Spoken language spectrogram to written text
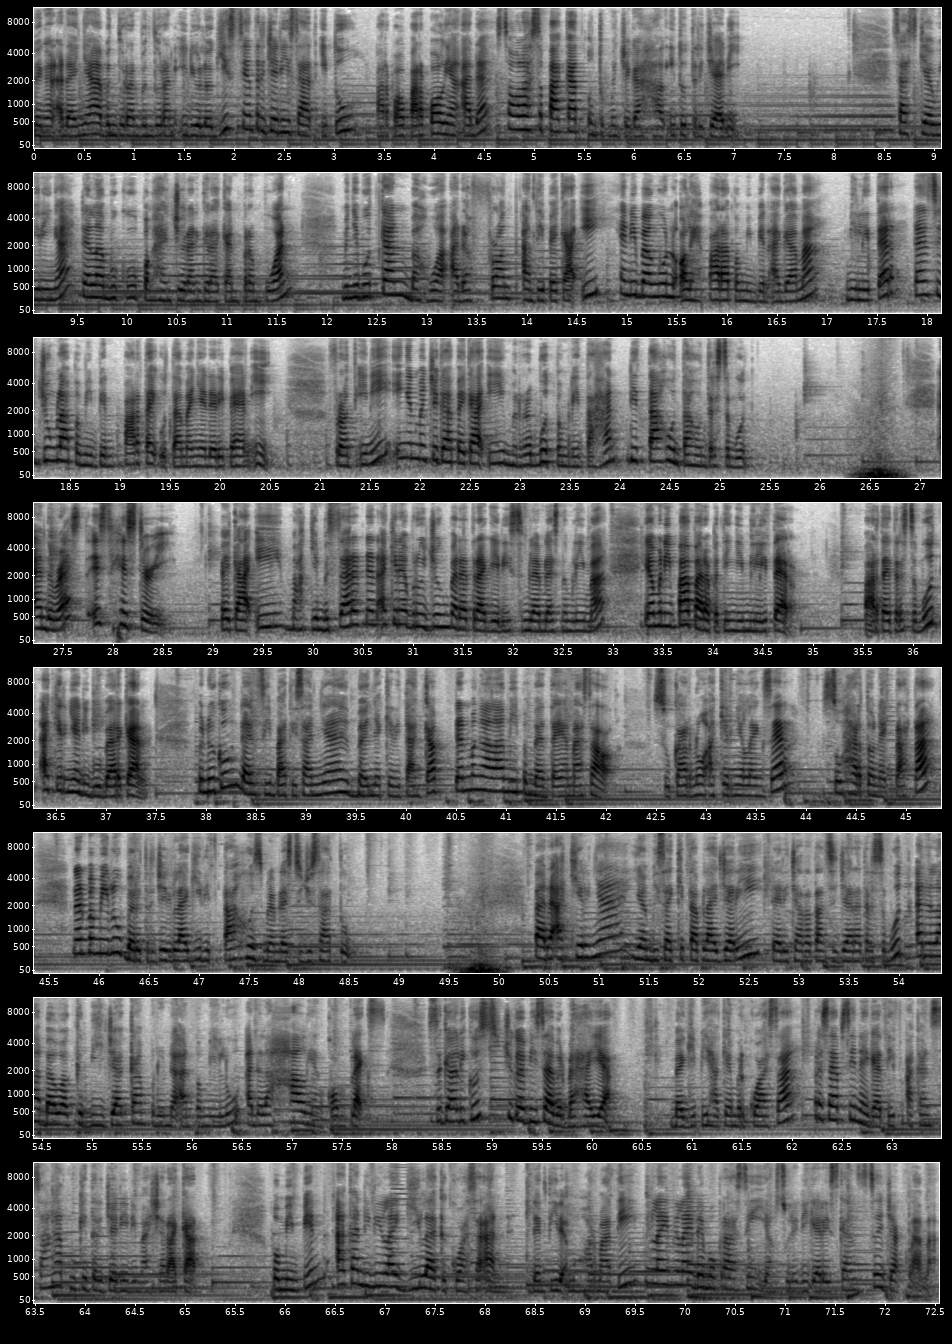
Dengan adanya benturan-benturan ideologis yang terjadi saat itu, parpol-parpol yang ada seolah sepakat untuk mencegah hal itu terjadi. Saskia Wiringa dalam buku Penghancuran Gerakan Perempuan menyebutkan bahwa ada front anti PKI yang dibangun oleh para pemimpin agama, militer, dan sejumlah pemimpin partai utamanya dari PNI. Front ini ingin mencegah PKI merebut pemerintahan di tahun-tahun tersebut. And the rest is history. PKI makin besar dan akhirnya berujung pada tragedi 1965 yang menimpa para petinggi militer. Partai tersebut akhirnya dibubarkan. Pendukung dan simpatisannya banyak yang ditangkap dan mengalami pembantaian massal. Soekarno akhirnya lengser, Soeharto naik tahta, dan pemilu baru terjadi lagi di tahun 1971. Pada akhirnya, yang bisa kita pelajari dari catatan sejarah tersebut adalah bahwa kebijakan penundaan pemilu adalah hal yang kompleks, sekaligus juga bisa berbahaya. Bagi pihak yang berkuasa, persepsi negatif akan sangat mungkin terjadi di masyarakat. Pemimpin akan dinilai gila kekuasaan dan tidak menghormati nilai-nilai demokrasi yang sudah digariskan sejak lama.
